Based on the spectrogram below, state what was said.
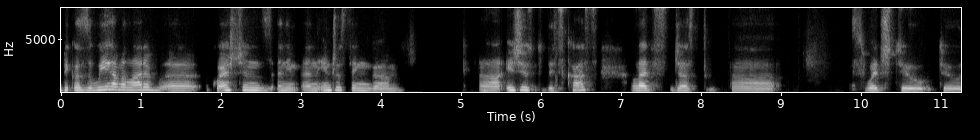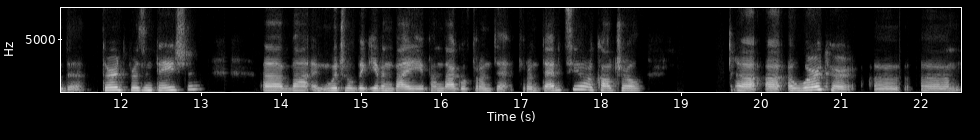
because we have a lot of uh, questions and, and interesting um, uh, issues to discuss, let's just uh, switch to, to the third presentation uh, by, which will be given by Fandango Fronte, Fronterizo, a cultural uh, a worker uh, um,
